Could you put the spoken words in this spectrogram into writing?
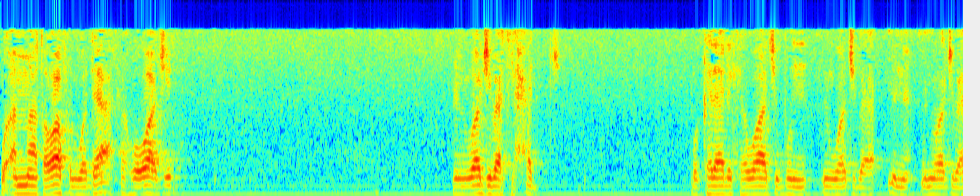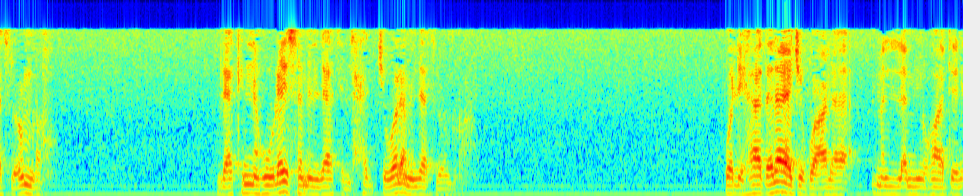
وأما طواف الوداع فهو واجب. من واجبات الحج وكذلك واجب من واجب من, من واجبات العمرة لكنه ليس من ذات الحج ولا من ذات العمرة. ولهذا لا يجب على من لم يغادر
